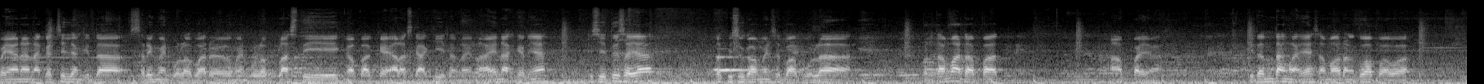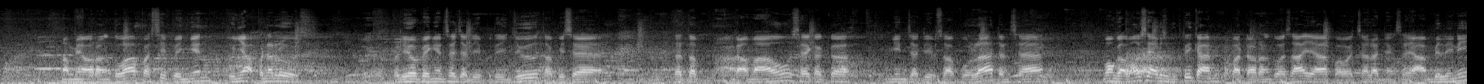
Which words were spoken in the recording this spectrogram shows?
banyak anak, kecil yang kita sering main bola bareng, main bola plastik, nggak pakai alas kaki dan lain-lain. Akhirnya di situ saya lebih suka main sepak bola. Pertama dapat apa ya? Ditentang lah ya sama orang tua bahwa namanya orang tua pasti pengen punya penerus. Beliau pengen saya jadi petinju, tapi saya tetap nggak mau. Saya kekeh ingin jadi sepak bola dan saya mau nggak mau saya harus buktikan pada orang tua saya bahwa jalan yang saya ambil ini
